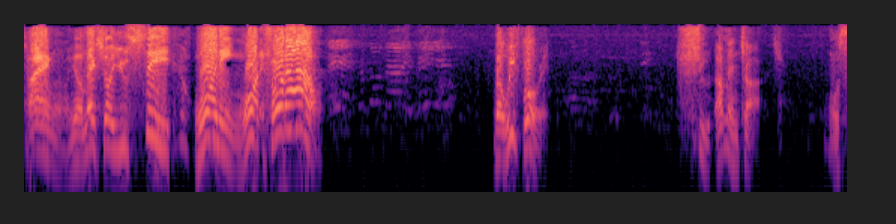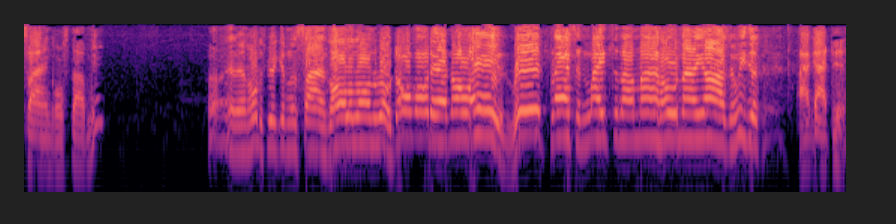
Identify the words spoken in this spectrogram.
triangle. You know, make sure you see warning, warning, slow down. But we floor it. Shoot, I'm in charge. No sign gonna stop me. Uh, and then the Holy Spirit giving us signs all along the road. Don't go there. No, hey, red flashing lights in our mind, whole nine yards, and we just, I got this.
